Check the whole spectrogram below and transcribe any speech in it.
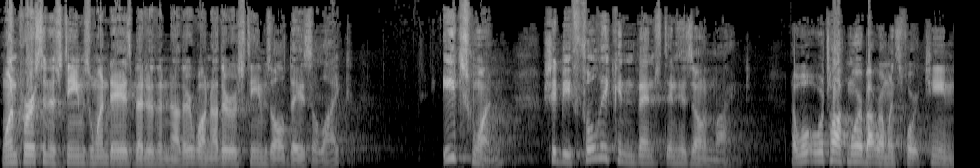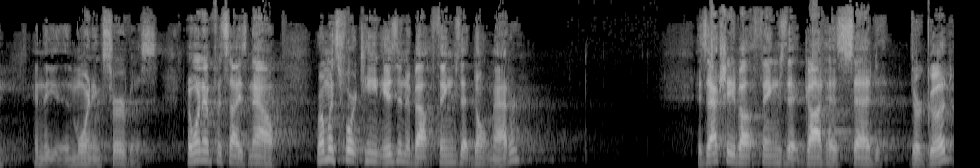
One person esteems one day as better than another, while another esteems all days alike. Each one should be fully convinced in his own mind. Now, we'll, we'll talk more about Romans 14 in the, in the morning service. But I want to emphasize now Romans 14 isn't about things that don't matter. It's actually about things that God has said they're good,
